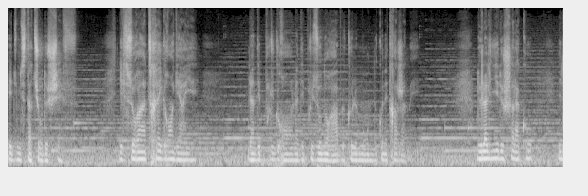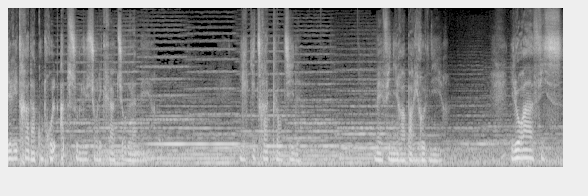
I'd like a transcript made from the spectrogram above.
et d'une stature de chef. Il sera un très grand guerrier, l'un des plus grands, l'un des plus honorables que le monde ne connaîtra jamais. De la lignée de Chalako, il héritera d'un contrôle absolu sur les créatures de la mer. Il quittera Atlantide, mais finira par y revenir. Il aura un fils,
